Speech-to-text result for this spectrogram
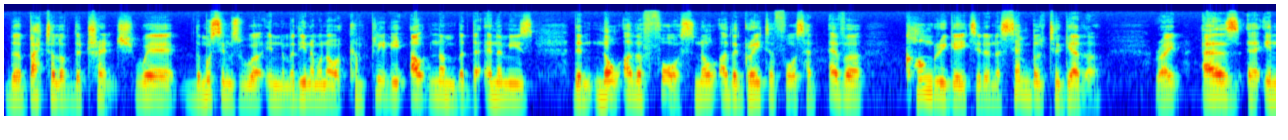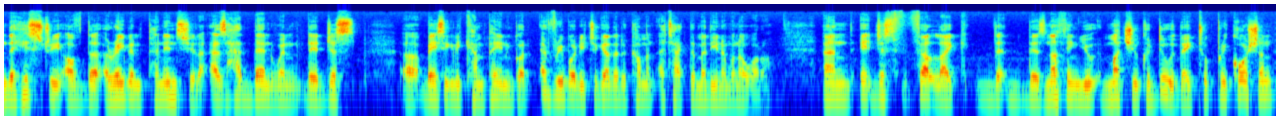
the Battle of the Trench, where the Muslims were in the Medina Munawwar completely outnumbered. The enemies, then no other force, no other greater force had ever congregated and assembled together right? As uh, in the history of the Arabian Peninsula, as had then when they just uh, basically campaigned and got everybody together to come and attack the Medina Munawwara. And it just felt like th- there's nothing you, much you could do. They took precaution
